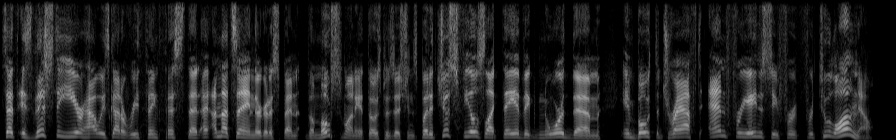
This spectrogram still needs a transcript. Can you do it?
Seth, is this the year Howie's got to rethink this? That I'm not saying they're going to spend the most money at those positions, but it just feels like they have ignored them in both the draft and free agency for, for too long now.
